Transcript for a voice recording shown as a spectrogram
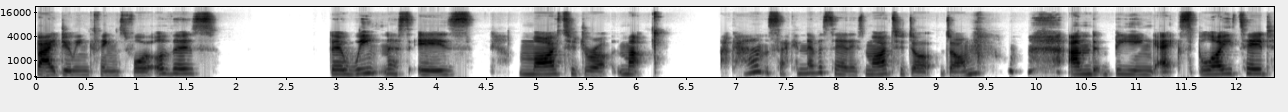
by doing things for others. Their weakness is martyrdom. Ma- I can't. I can never say this. Martyrdom and being exploited.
